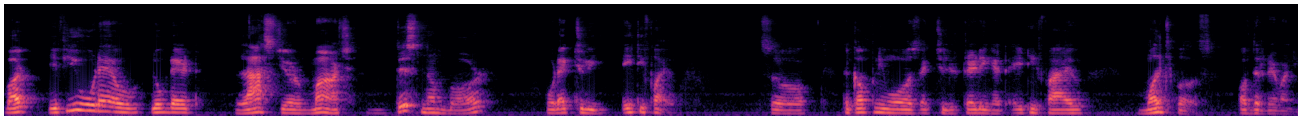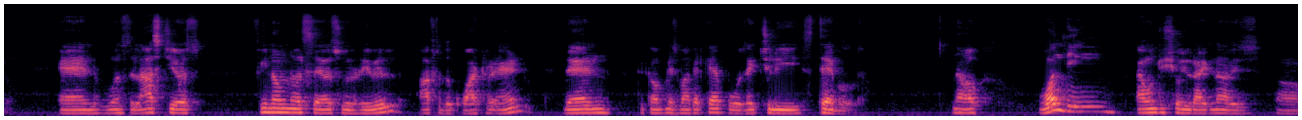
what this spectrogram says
But if you would have looked at last year March, this number would actually 85. So the company was actually trading at 85 multiples of the revenue. And once the last year's phenomenal sales will reveal after the quarter end, then the company's market cap was actually stable. Now, one thing I want to show you right now is uh,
